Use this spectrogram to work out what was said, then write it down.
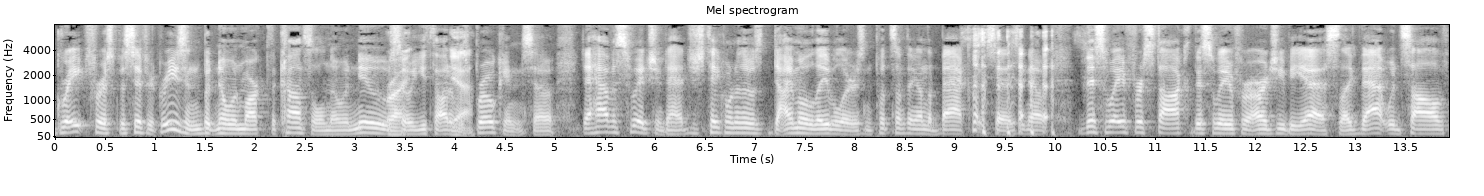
great for a specific reason, but no one marked the console, no one knew, so you thought it Yeah. was broken. So to have a switch and to have, just take one of those Dymo labelers and put something on the back that says, you know, this way for stock, this way for RGBS, like that would solve,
